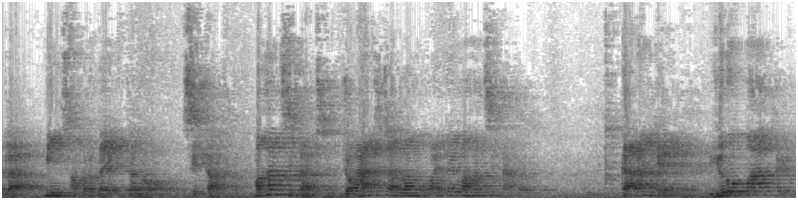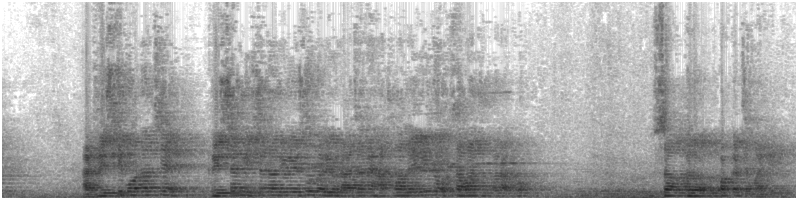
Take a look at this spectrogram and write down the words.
પેલા બિન સાંપ્રદાયિકતાનો સિદ્ધાંત મહાન સિદ્ધાંત છે જો આ જ ચાલવાનું હોય તો એ મહાન સિદ્ધાંત કારણ કે યુરોપમાં આ થયું આ ખ્રિસ્તી મોડલ છે ક્રિશ્ચિયન મિશનરીઓએ શું કર્યું રાજાને હાથમાં લઈ લીધો સમાજ ઉપર આખો પકડ જમાઈ લીધી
